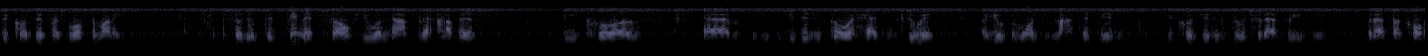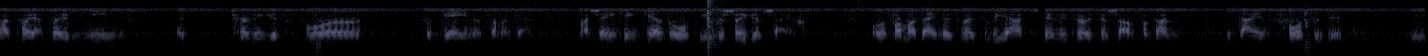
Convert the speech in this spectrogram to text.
because the person lost the money. So the, the din itself, you were not Me'avis because um, you, you, didn't go ahead and do it. You weren't matted in because you didn't do it for that reason. So that's not called hatoya. Hatoya means it's turning it for for gain or something like that. Masha'inkin gezel is the shayach. Or the former dayan is be yach, then it's Sometimes the dayan forces it. The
